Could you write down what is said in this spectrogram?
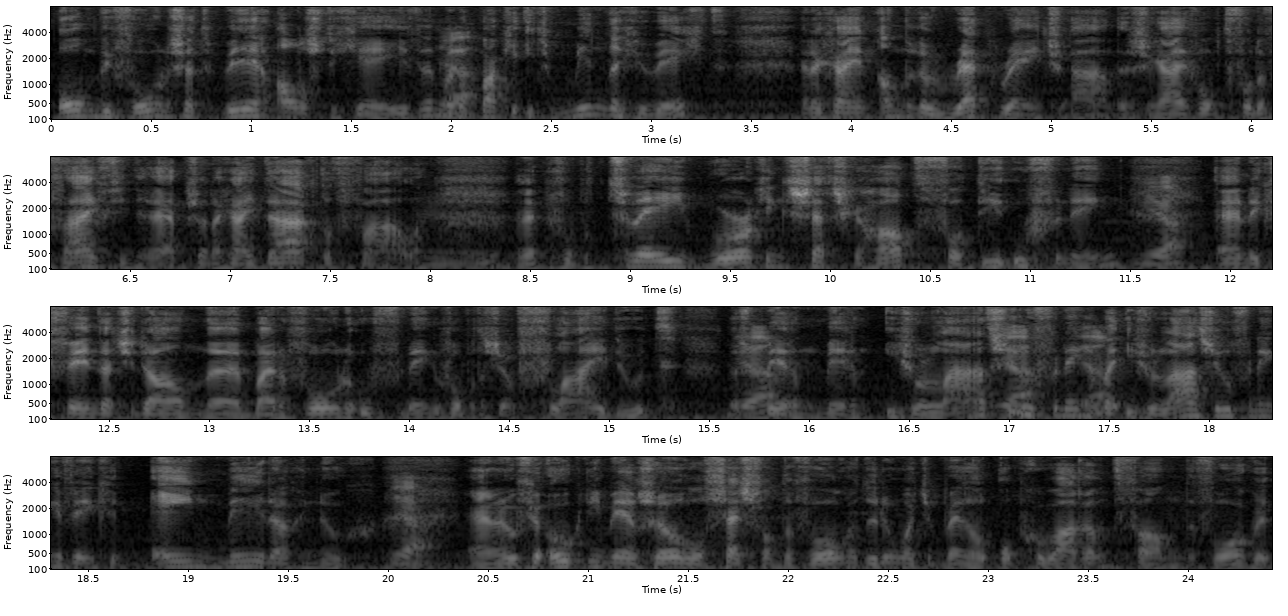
Om die volgende set weer alles te geven. Maar Ja. dan pak je iets minder gewicht en dan ga je een andere rep range aan. Dus dan ga je bijvoorbeeld voor de 15 reps en dan ga je daar tot falen. Mhm. En dan heb je bijvoorbeeld twee working sets gehad voor die oefening. Ja. En ik vind dat je dan eh, bij de volgende oefening, bijvoorbeeld als je een fly doet, dat is meer een, meer een isolatieoefening. En bij isolatieoefeningen vind ik één meer dan genoeg. En dan hoef je ook niet meer zoveel sets van tevoren te doen, want je bent al opgewarmd van de vorige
